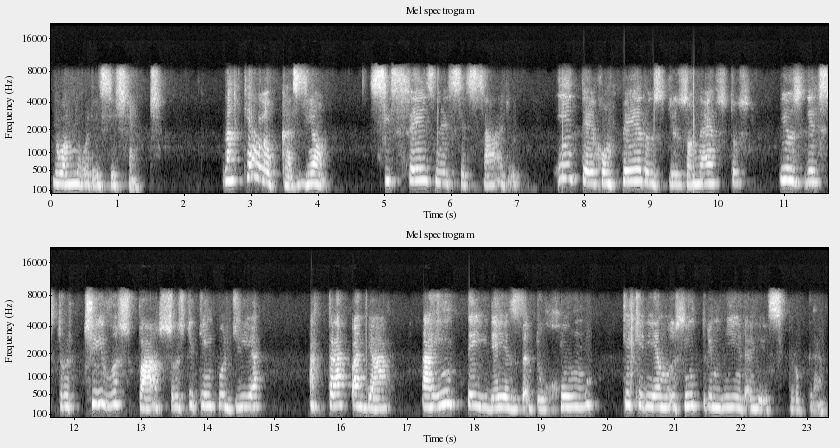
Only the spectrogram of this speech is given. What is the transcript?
do amor exigente. Naquela ocasião, se fez necessário interromper os desonestos e os destrutivos passos de quem podia atrapalhar a inteireza do rumo que queríamos imprimir a esse programa.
